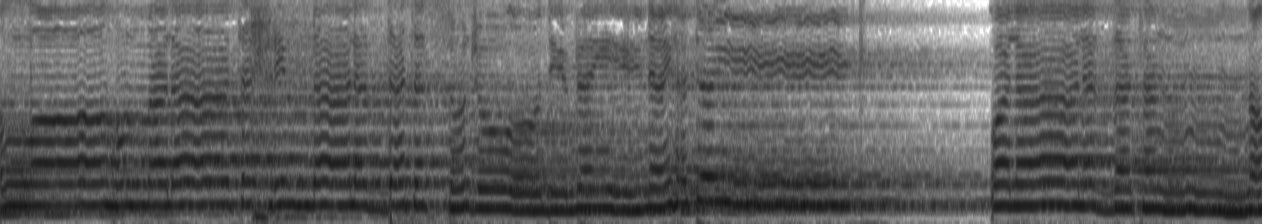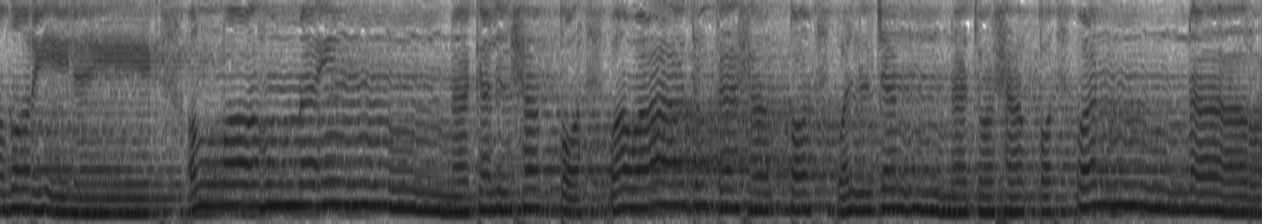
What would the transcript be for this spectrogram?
اللهم لا تحرمنا لذة السجود بين يديك ولا لذة النظر إليك. اللهم إنك الحق ووعدك حق والجنة حق والنار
